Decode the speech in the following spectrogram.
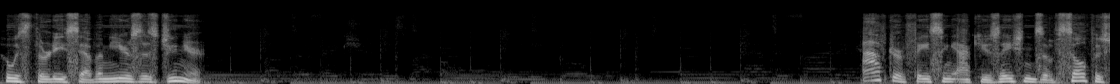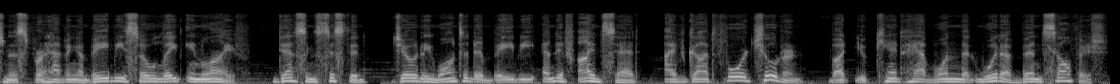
who is 37 years his junior. After facing accusations of selfishness for having a baby so late in life, Des insisted, Jodie wanted a baby and if I'd said, I've got four children, but you can't have one that would have been selfish.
